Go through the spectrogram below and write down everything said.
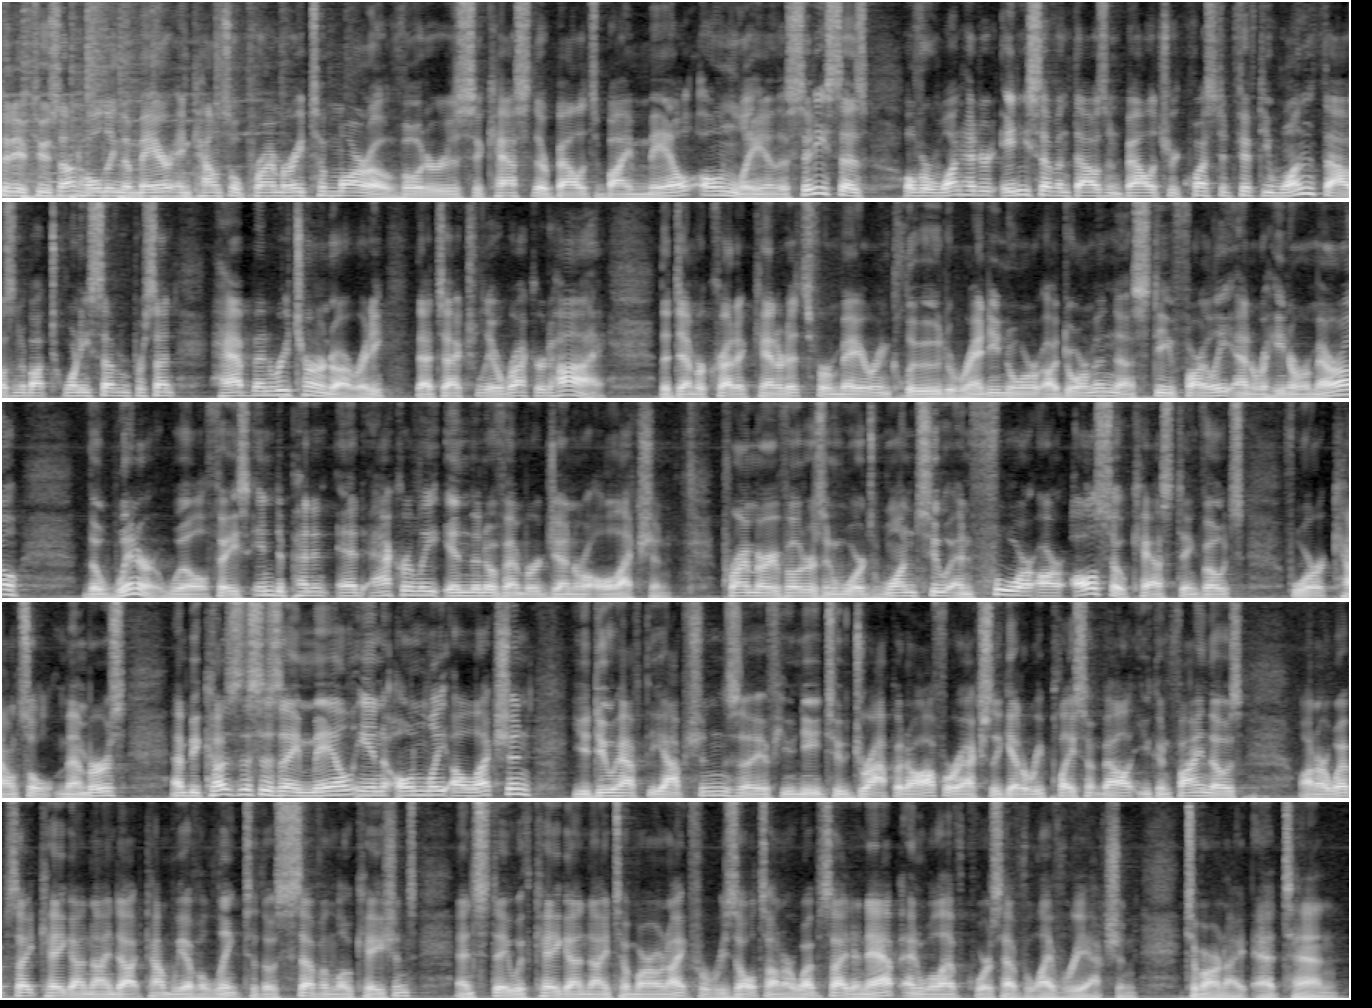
City of Tucson holding the mayor and council primary tomorrow. Voters cast their ballots by mail only, and the city says over 187,000 ballots requested, 51,000, about 27%, have been returned already. That's actually a record high. The Democratic candidates for mayor include Randi Nor uh, Dorman, uh, Steve Farley, and Regina Romero. The winner will face independent Ed Ackerley in the November general election. Primary voters in wards 1, 2, and 4 are also casting votes for council members. And because this is a mail-in only election, you do have the options uh, if you need to drop it off or actually get a replacement ballot. You can find those on our website, kgun9.com. We have a link to those seven locations. And stay with KGUN 9 tomorrow night for results on our website and app. And we'll, of course, have live reaction tomorrow night at 10.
